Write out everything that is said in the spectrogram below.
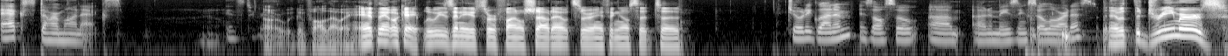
X Darmon X. Instagram. Or we can follow that way. Anything? Okay, Louise, any sort of final shout outs or anything else that. Uh, Jody Glenham is also um, an amazing solo artist and with the Dreamers.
